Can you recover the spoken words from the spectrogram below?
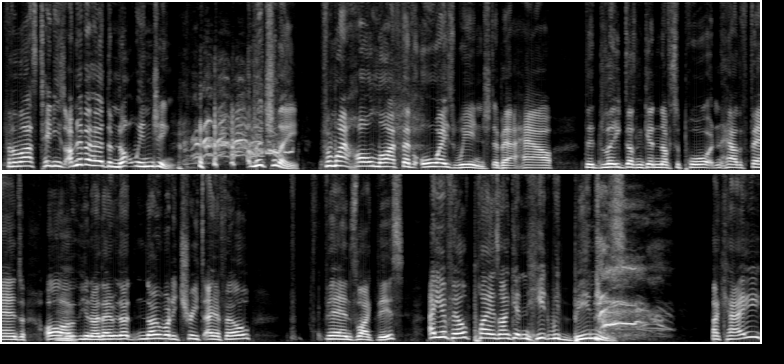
For the last 10 years, I've never heard them not whinging. Literally. For my whole life, they've always whinged about how the league doesn't get enough support and how the fans, are, oh, hmm. you know, they, they, nobody treats AFL fans like this. AFL players aren't getting hit with bins. okay?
